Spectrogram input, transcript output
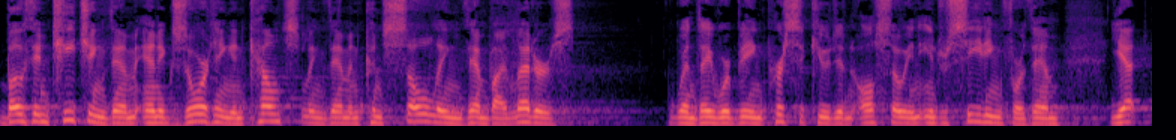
both in teaching them and exhorting and counseling them and consoling them by letters when they were being persecuted and also in interceding for them. Yet,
